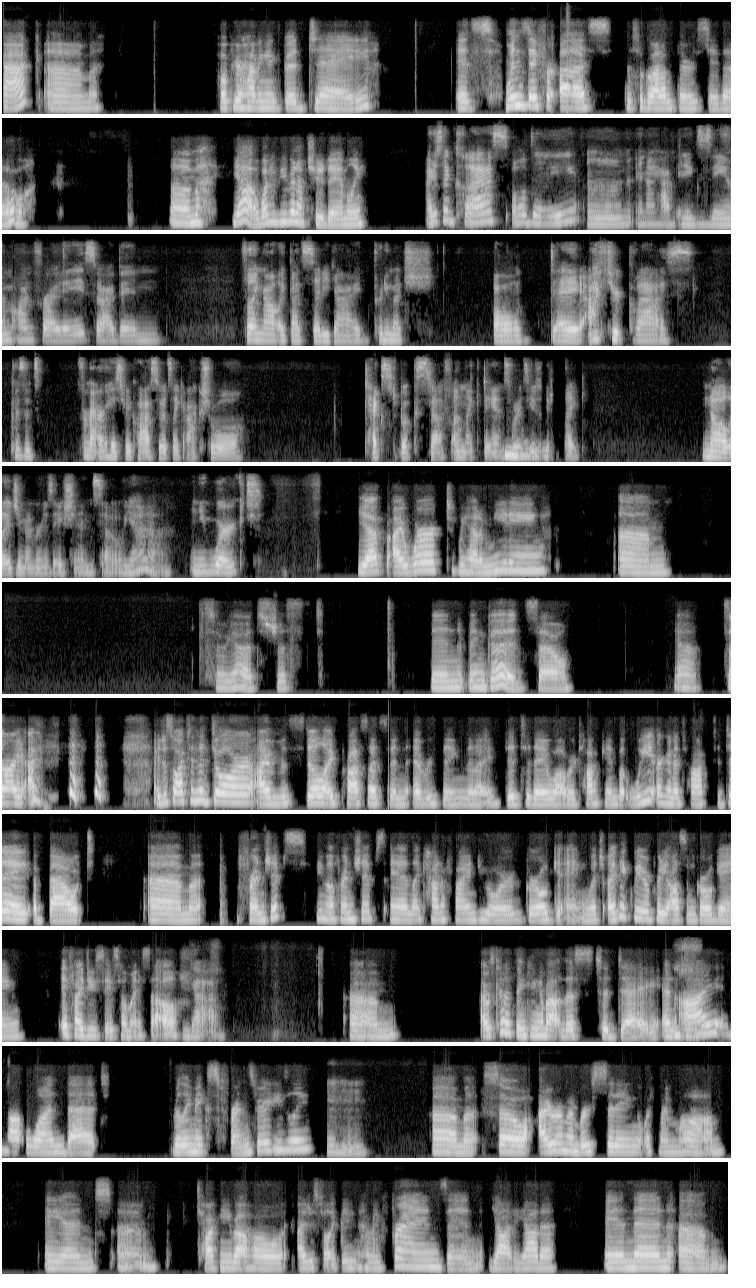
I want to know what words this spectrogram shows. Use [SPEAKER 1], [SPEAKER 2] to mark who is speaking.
[SPEAKER 1] back. Um, hope you're having a good day. It's Wednesday for us. This will go out on Thursday though. Um, yeah, what have you been up to today, Emily?
[SPEAKER 2] I just had class all day, um, and I have an exam on Friday, so I've been filling out like that study guide pretty much all day after class because it's for my art history class, so it's like actual textbook stuff, unlike dance, mm-hmm. where it's usually just like knowledge and memorization. So yeah. And you worked.
[SPEAKER 1] Yep, I worked. We had a meeting. Um so yeah, it's just been been good. So yeah. Sorry, I I just walked in the door. I'm still like processing everything that I did today while we're talking, but we are going to talk today about um friendships, female friendships and like how to find your girl gang, which I think we were pretty awesome girl gang if I do say so myself.
[SPEAKER 2] Yeah.
[SPEAKER 1] Um I was kind of thinking about this today and mm-hmm. I am not one that really makes friends very easily.
[SPEAKER 2] Mm-hmm.
[SPEAKER 1] Um, so I remember sitting with my mom and um, talking about how I just felt like they didn't have any friends and yada yada. And then um,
